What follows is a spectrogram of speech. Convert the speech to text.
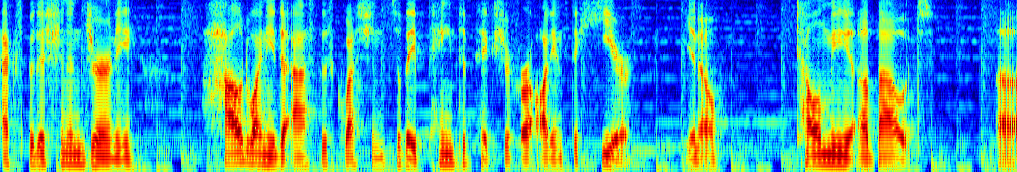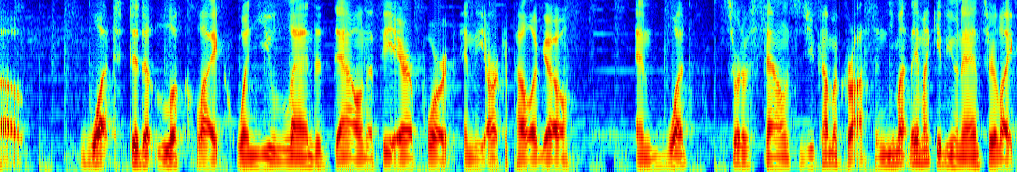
expedition and journey, how do I need to ask this question so they paint a picture for our audience to hear? You know, tell me about uh, what did it look like when you landed down at the airport in the archipelago, and what sort of sounds did you come across? And you might they might give you an answer like,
